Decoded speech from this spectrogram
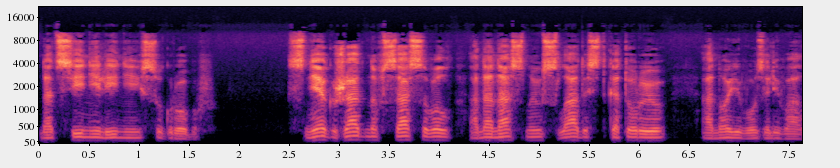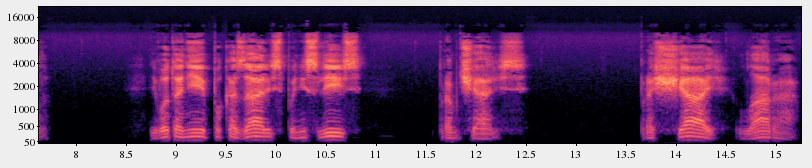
над синей линией сугробов. Снег жадно всасывал ананасную сладость, которую оно его заливало. И вот они показались, понеслись, промчались. Прощай, Лара.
